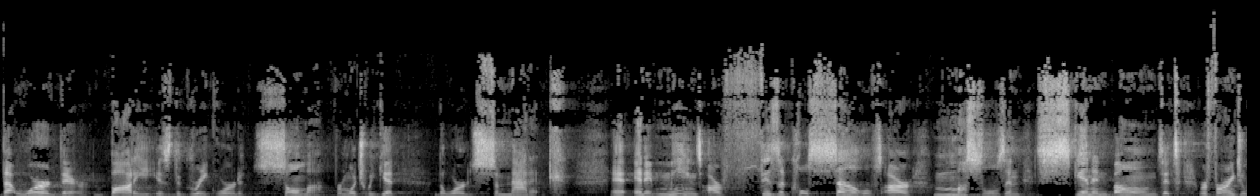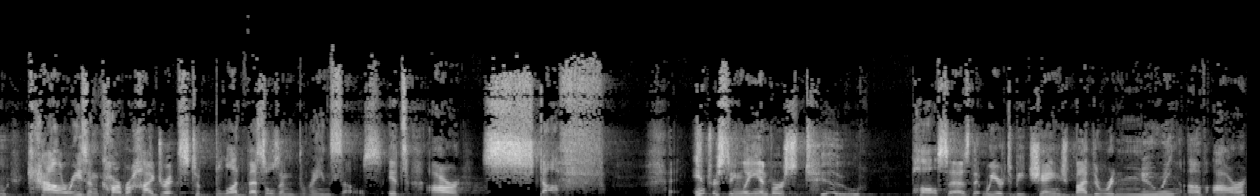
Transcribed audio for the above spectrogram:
that word there, body, is the Greek word soma, from which we get the word somatic. And, and, it means our physical selves, our muscles and skin and bones. It's referring to calories and carbohydrates to blood vessels and brain cells. It's our stuff. Interestingly, in verse 2, Paul says that we are to be changed by the renewing of our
